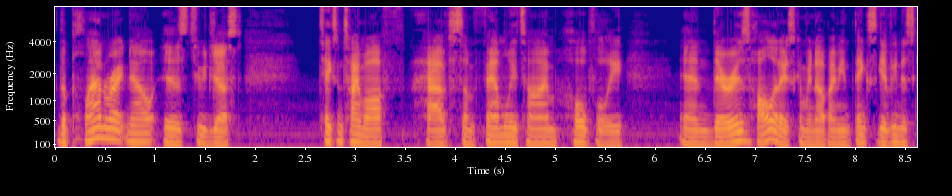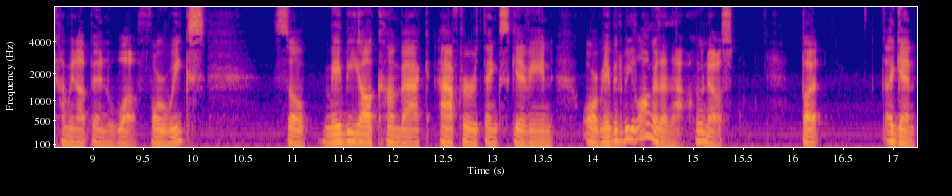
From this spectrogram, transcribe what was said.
the plan right now is to just take some time off, have some family time, hopefully. And there is holidays coming up. I mean, Thanksgiving is coming up in what, four weeks? So maybe I'll come back after Thanksgiving, or maybe it'll be longer than that. Who knows? But again,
